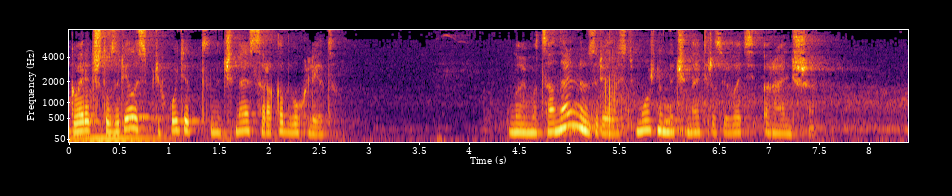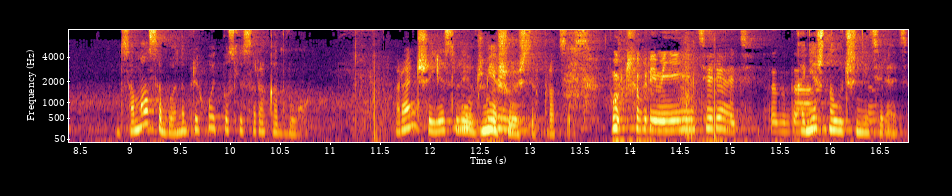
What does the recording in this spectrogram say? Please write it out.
Говорят, что зрелость приходит начиная с 42 лет. Но эмоциональную зрелость можно начинать развивать раньше. Сама собой она приходит после 42. Раньше, если лучше вмешиваешься в процесс. Лучше времени не терять тогда. Конечно, лучше не терять.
